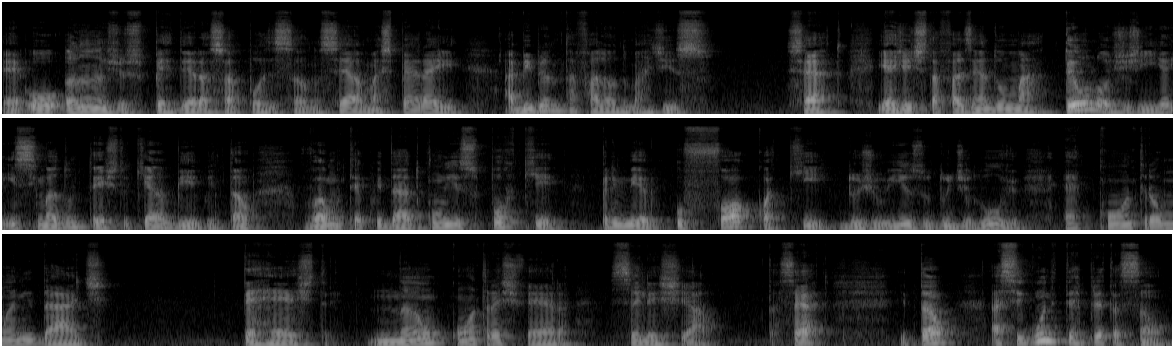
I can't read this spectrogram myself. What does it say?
é, ou anjos perderam a sua posição no céu, mas espera aí, a Bíblia não está falando mais disso, certo? E a gente está fazendo uma teologia em cima de um texto que é ambíguo, então vamos ter cuidado com isso. Por quê? Primeiro, o foco aqui do juízo do dilúvio é contra a humanidade terrestre, não contra a esfera celestial, certo? Então, a segunda interpretação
